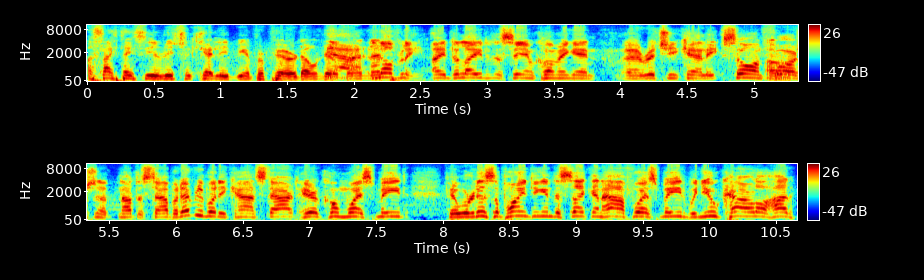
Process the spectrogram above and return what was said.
In fact, I see Richard Kelly being prepared down there, yeah, lovely. I'm delighted to see him coming in. Uh, Richie Kelly. So unfortunate not to start, but everybody can't start. Here come Westmeath. They were disappointing in the second half, Westmeath. We knew Carlow had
